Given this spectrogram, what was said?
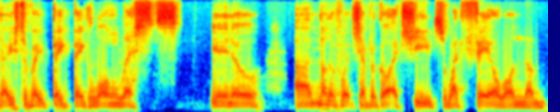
I used to write big, big, long lists, you know, uh, none of which ever got achieved. So I'd fail on them.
